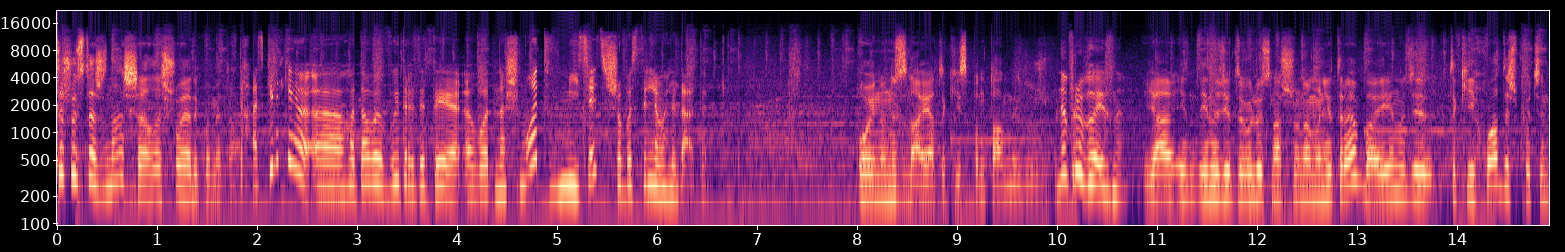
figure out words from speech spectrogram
Це щось теж наше, але що я не пам'ятаю. А скільки е, готовий витратити е, от, на шмот в місяць, щоб стильно виглядати? Ой, ну не знаю, я такий спонтанний дуже. Ну приблизно. Я ін- іноді дивлюсь, на що на мені треба, а іноді такий ходиш, потім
